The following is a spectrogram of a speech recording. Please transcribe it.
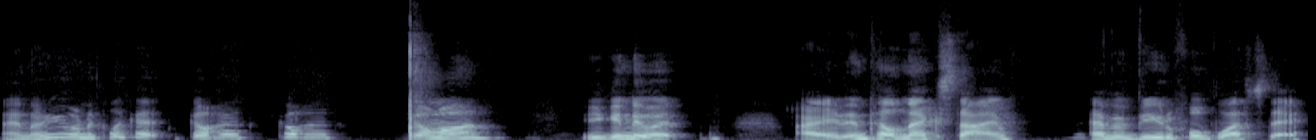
I know you want to click it. Go ahead. Go ahead. Come on. You can do it. All right. Until next time, have a beautiful, blessed day.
